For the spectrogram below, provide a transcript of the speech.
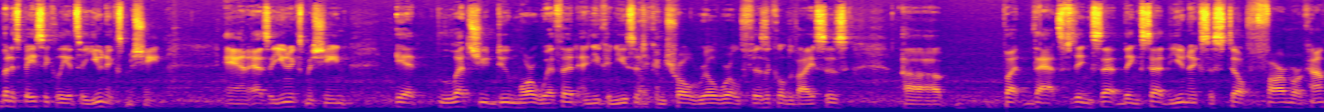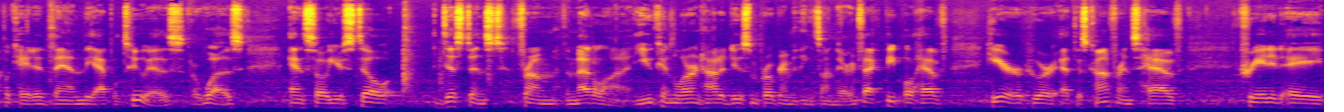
But it's basically it's a Unix machine, and as a Unix machine, it lets you do more with it, and you can use it to control real-world physical devices. Uh, but that's being said, being said, Unix is still far more complicated than the Apple II is or was, and so you're still distanced from the metal on it. You can learn how to do some programming things on there. In fact, people have here who are at this conference have created a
